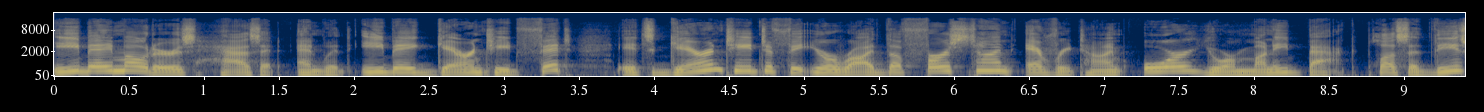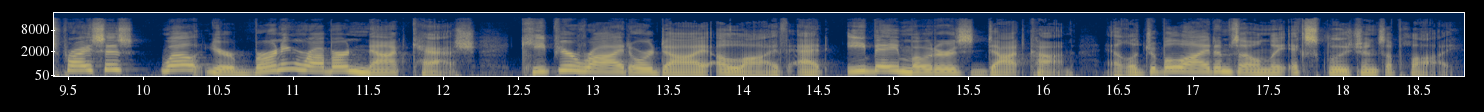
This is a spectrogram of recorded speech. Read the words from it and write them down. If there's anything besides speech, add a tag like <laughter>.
eBay Motors has it. And with eBay Guaranteed Fit, it's guaranteed to fit your ride the first time, every time, or your money back. Plus, at these prices, well, you're burning rubber, not cash. Keep your ride or die alive at ebaymotors.com. Eligible items only, exclusions apply.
